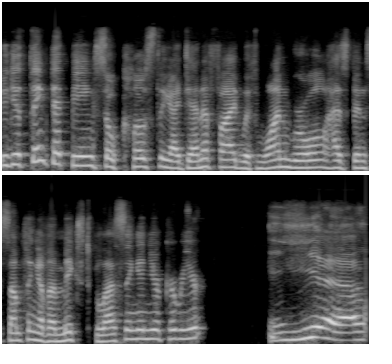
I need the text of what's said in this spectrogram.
Do you think that being so closely identified with one role has been something of a mixed blessing in your career? Yeah,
